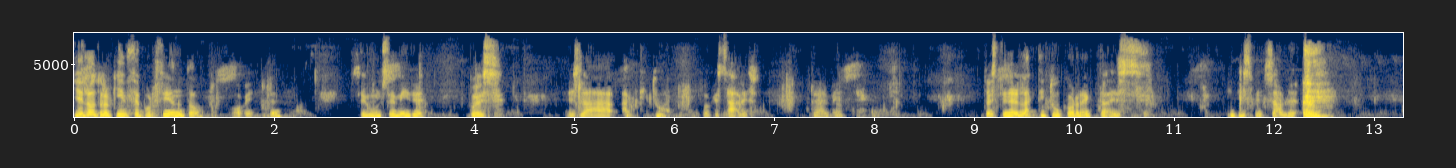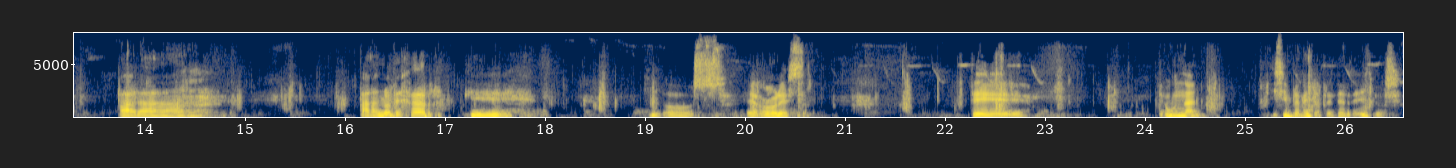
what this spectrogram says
Y el otro 15% o 20%, según se mire, pues es la actitud, lo que sabes realmente. Entonces, tener la actitud correcta es indispensable para, para no dejar que los errores te, hundan y simplemente aprender de ellos.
